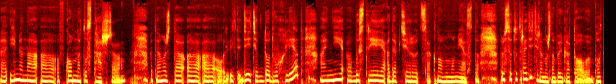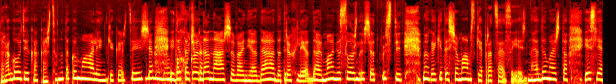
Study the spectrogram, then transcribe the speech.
э, именно э, в комнату старшего. Потому что э, дети до двух лет, они быстрее адаптируются к новому месту. Просто тут родителю нужно быть готовым. Полтора годика, кажется, он такой маленький, кажется, еще да, идет пахучка. такое донашивание, да, до трех лет, да, и маме сложно еще отпустить. Ну, какие-то еще мамские процессы есть. Но я думаю, думаю, что если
